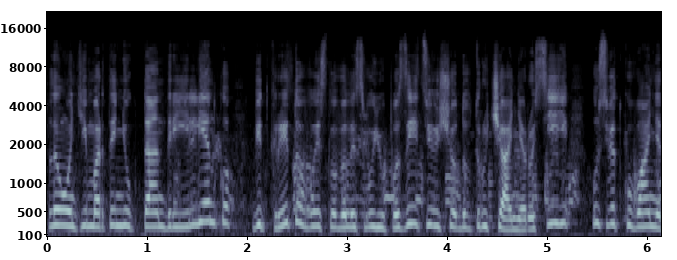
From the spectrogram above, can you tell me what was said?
Леонтій Мартинюк та Андрій Іллєнко відкрито висловили свою позицію щодо втручання Росії у святкування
